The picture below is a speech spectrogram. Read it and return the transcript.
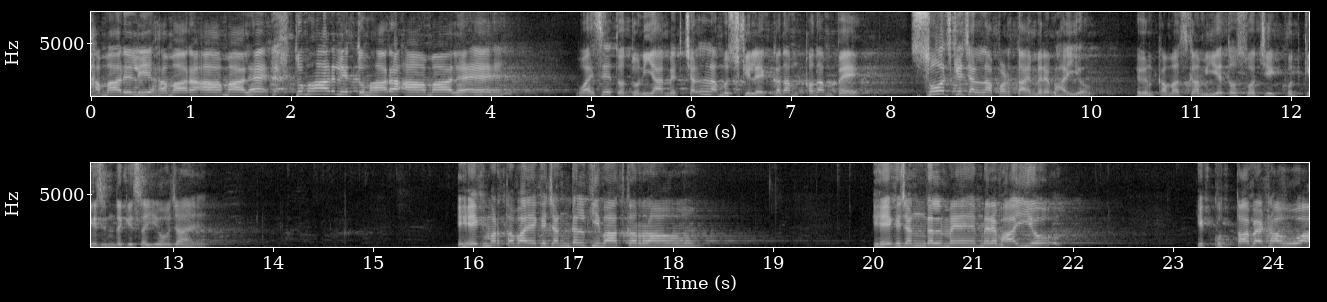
हमारे लिए हमारा आमाल है, तुम्हारे लिए तुम्हारा आमाल है वैसे तो दुनिया में चलना मुश्किल है, कदम कदम पे सोच के चलना पड़ता है मेरे भाइयों। लेकिन कम अज़ कम ये तो सोचिए खुद की ज़िंदगी सही हो जाए। एक मरतबा एक जंगल की बात कर रहा हूँ। एक जंगल में मेरे भाइयों, एक कुत्ता बैठा हुआ।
